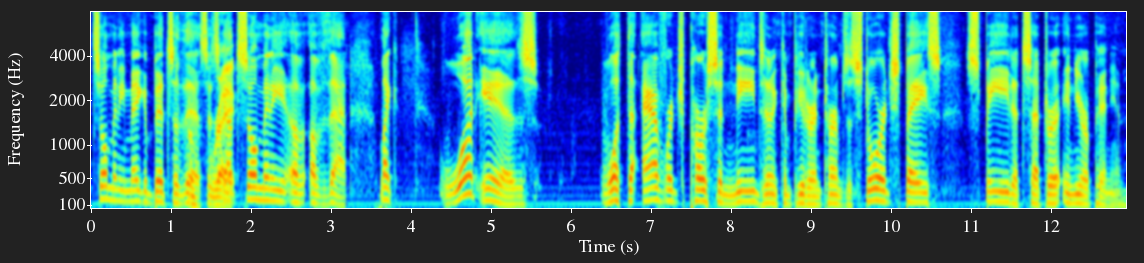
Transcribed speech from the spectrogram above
so many megabits of this. It's right. got so many of, of that. Like, what is what the average person needs in a computer in terms of storage space, speed, etc. In your opinion?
